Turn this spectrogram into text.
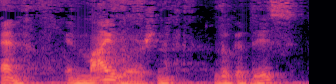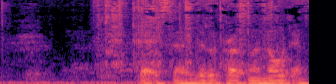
And in my version, look at this. There's a little personal note. And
